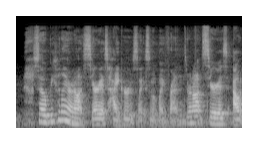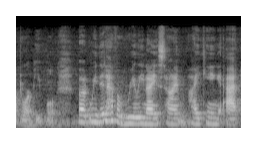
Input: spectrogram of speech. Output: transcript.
so Beef and I are not serious hikers like some of my friends. We're not serious outdoor people. But we did have a really nice time hiking at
